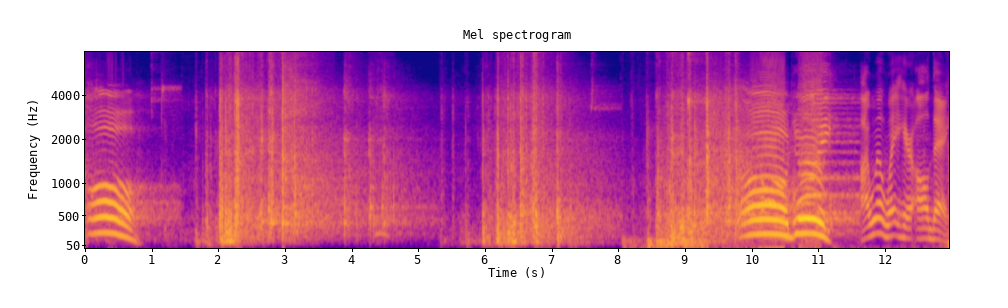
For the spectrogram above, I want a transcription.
Oh! Oh, dude! I will wait here all day.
